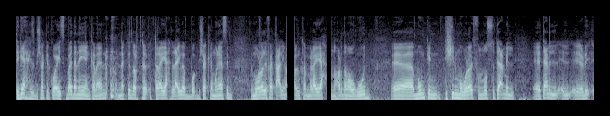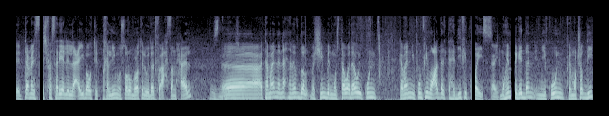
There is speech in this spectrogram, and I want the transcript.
تجهز بشكل كويس بدنيا كمان إنك تقدر تريح اللعيبة بشكل مناسب. المباراة اللي فاتت علي معلول كان مريح النهارده موجود. آه، ممكن تشيل مباريات في النص تعمل آه، تعمل تعمل استشفاء سريع للعيبة وتخليهم يوصلوا مباراة الوداد في أحسن حال. بإذن الله. آه، أتمنى إن إحنا نفضل ماشيين بالمستوى ده ويكون كمان يكون في معدل تهديفي كويس. أيوة. مهم جدا إن يكون في الماتشات دي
